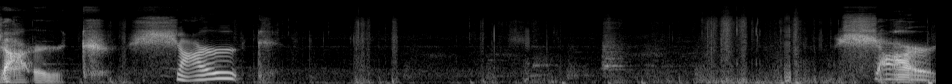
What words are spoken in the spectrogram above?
Shark. Shark. Shark.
